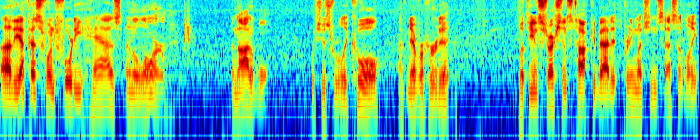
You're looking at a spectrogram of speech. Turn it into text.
uh, the FS140 has an alarm, an audible, which is really cool. I've never heard it, but the instructions talk about it pretty much incessantly.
